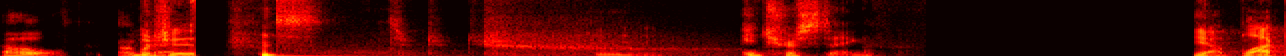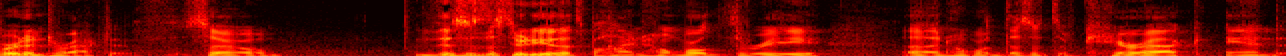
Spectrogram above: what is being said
Oh, which is Hmm. interesting. yeah, Blackbird Interactive. So this is the studio that's behind Homeworld Three uh, and Homeworld Deserts of Kharak, and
